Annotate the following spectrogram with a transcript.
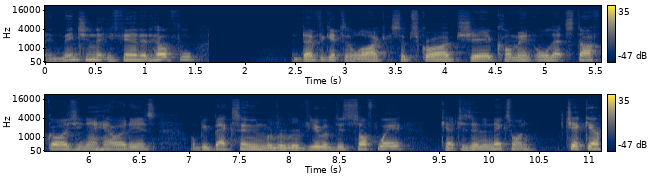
and mention that you found it helpful. And don't forget to like, subscribe, share, comment, all that stuff, guys. You know how it is. I'll be back soon with a review of this software. Catch us in the next one. Check ya.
